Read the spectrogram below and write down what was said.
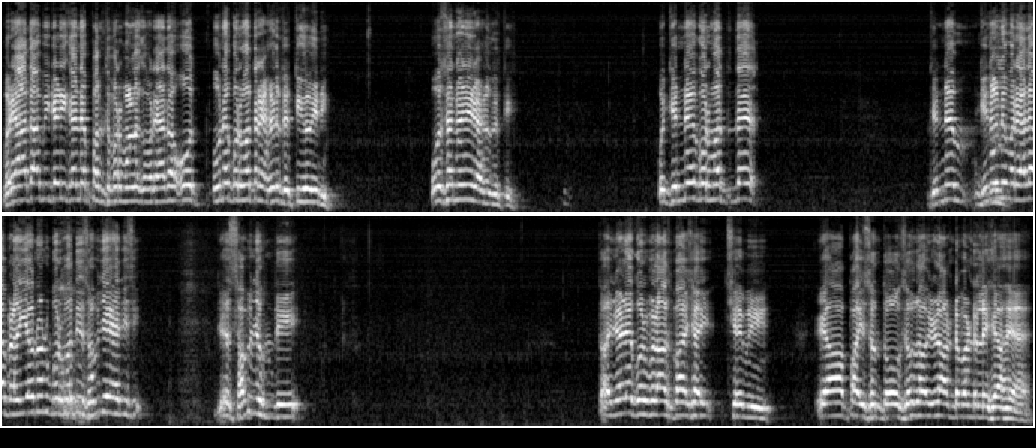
ਮਰਿਆਦਾ ਵੀ ਜਿਹੜੀ ਕਹਿੰਦੇ ਪੰਥ ਪ੍ਰਮਾਣਕ ਮਰਿਆਦਾ, ਉਹ ਉਹਨੇ ਗੁਰਮਤ ਰਹਿਣ ਦਿੱਤੀ ਹੋਈ ਨਹੀਂ। ਉਸ ਨੇ ਨਹੀਂ ਰਹਿਣ ਦਿੱਤੀ। ਉਹ ਜਿੰਨੇ ਗੁਰਮਤ ਦੇ, ਜਿੰਨੇ, ਜਿਨ੍ਹਾਂ ਨੇ ਮਰਿਆਦਾ ਬਣਾਈ ਹੈ ਉਹਨਾਂ ਨੂੰ ਗੁਰਮਤ ਦੀ ਸਮਝ ਇਹ ਨਹੀਂ ਸੀ। ਜੇ ਸਮਝ ਹੁੰਦੀ, ਤਾਂ ਜਿਹੜੇ ਗੁਰਬਲਾਸ ਪਾਤਸ਼ਾਹੀ ਛੇਵੀਂ ਇਹ ਆ ਭਾਈ ਸੰਤੋਖ ਸਿੰਘ ਦਾ ਜਿਹੜਾ ਅੰਡ ਵੰਡ ਲਿਖਿਆ ਹੋਇਆ ਹੈ।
